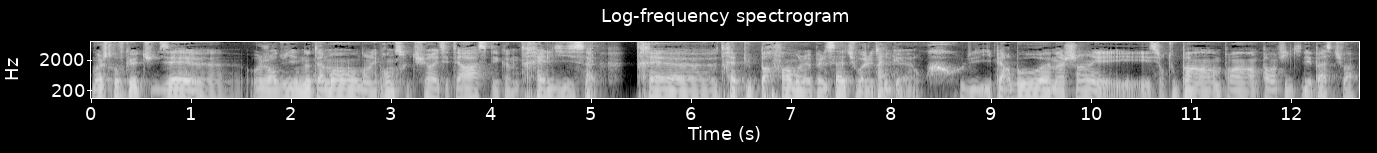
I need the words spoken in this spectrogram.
moi, je trouve que tu disais euh, aujourd'hui, et notamment dans les grandes structures, etc., c'était comme très lisse, Ouais. très euh, très pub parfum, moi j'appelle ça, tu vois, le Ouais. truc euh, hyper beau, euh, machin, et, et surtout pas un, pas, un, pas un fil qui dépasse, tu vois.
